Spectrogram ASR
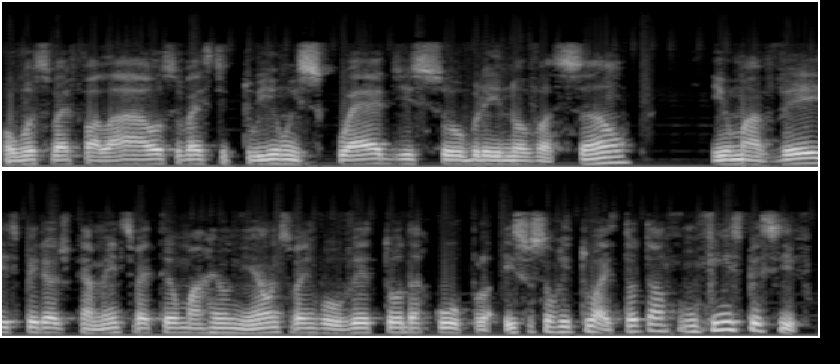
Ou você vai falar, ou você vai instituir um squad sobre inovação e uma vez, periodicamente, você vai ter uma reunião onde você vai envolver toda a cúpula. Isso são rituais. Então tem um fim específico.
